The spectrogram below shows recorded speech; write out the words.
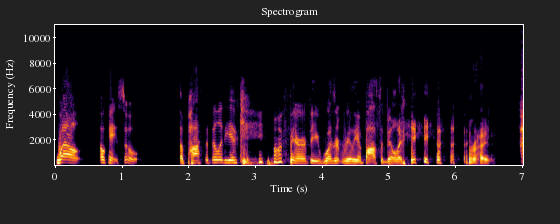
Well, okay, so the possibility of chemotherapy wasn't really a possibility. right.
